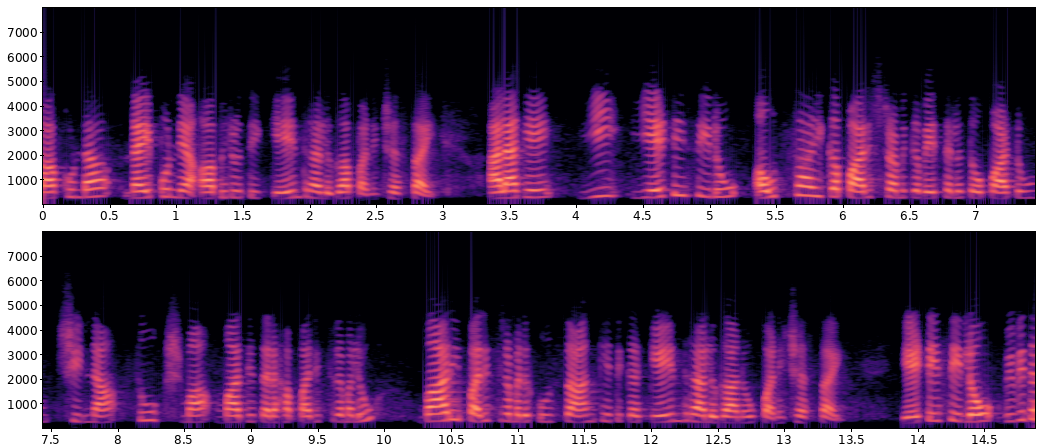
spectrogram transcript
కాకుండా నైపుణ్య అభివృద్ధి కేంద్రాలుగా పనిచేస్తాయి. అలాగే ఈ ఏటీసీలు ఔత్సాహిక పారిశ్రామికవేత్తలతో పాటు చిన్న సూక్ష్మ మధ్యతరహా పరిశ్రమలు భారీ పరిశ్రమలకు సాంకేతిక కేంద్రాలుగాను పనిచేస్తాయి. ఏటీసీలో వివిధ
